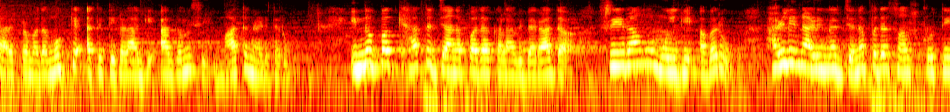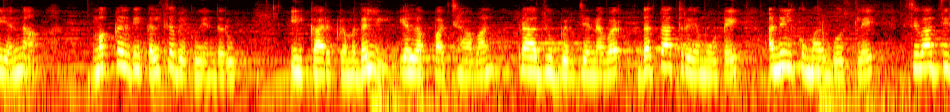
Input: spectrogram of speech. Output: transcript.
ಕಾರ್ಯಕ್ರಮದ ಮುಖ್ಯ ಅತಿಥಿಗಳಾಗಿ ಆಗಮಿಸಿ ಮಾತನಾಡಿದರು ಇನ್ನೊಬ್ಬ ಖ್ಯಾತ ಜಾನಪದ ಕಲಾವಿದರಾದ ಶ್ರೀರಾಮ ಮೂಲ್ಗಿ ಅವರು ಹಳ್ಳಿನಾಡಿನ ಜನಪದ ಸಂಸ್ಕೃತಿಯನ್ನು ಮಕ್ಕಳಿಗೆ ಕಲಿಸಬೇಕು ಎಂದರು ಈ ಕಾರ್ಯಕ್ರಮದಲ್ಲಿ ಯಲ್ಲಪ್ಪ ಛಾವಾನ್ ರಾಜು ಬಿರ್ಜೆನವರ್ ದತ್ತಾತ್ರೇಯ ಮೂಟೆ ಅನಿಲ್ ಕುಮಾರ್ ಬೋಸ್ಲೆ ಶಿವಾಜಿ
